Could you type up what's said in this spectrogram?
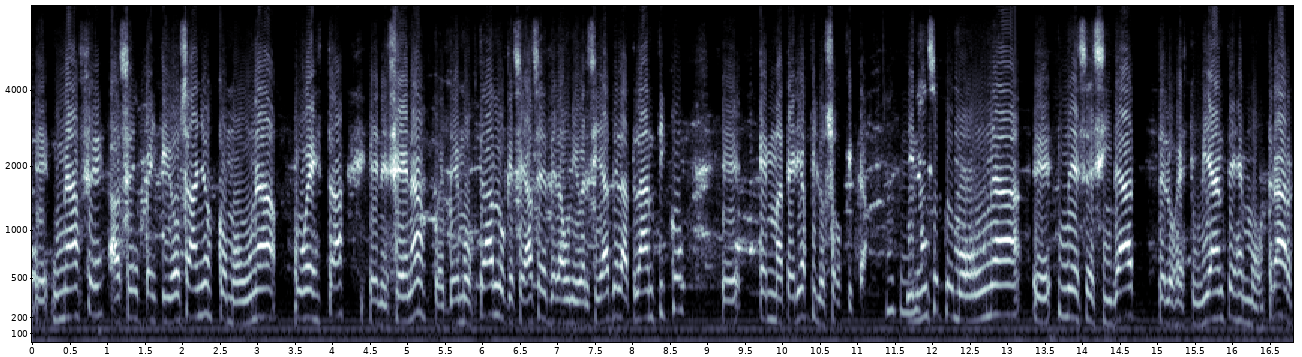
eh, nace hace 22 años como una puesta en escena, pues demostrar lo que se hace desde la Universidad del Atlántico eh, en materia filosófica. Y nace como una eh, necesidad de los estudiantes en mostrar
